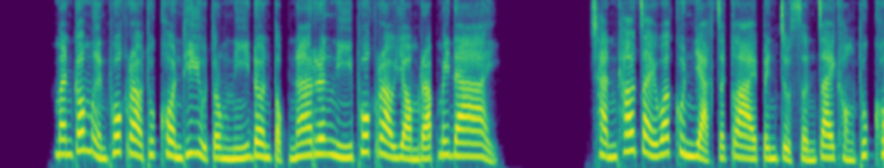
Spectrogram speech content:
ๆ มันก็เหมือนพวกเราทุกคนที่อยู่ตรงนี้โดนตบหน้าเรื่องนี้พวกเรายอมรับไม่ได้ ฉันเข้าใจว่าคุณอยากจะกลายเป็นจุดสนใจของทุกค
